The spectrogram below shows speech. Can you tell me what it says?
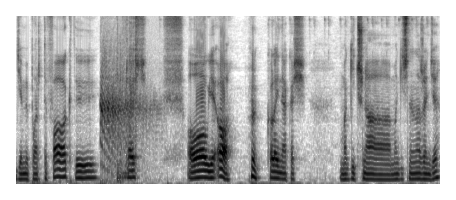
Idziemy po artefakty. Cześć. O, je, o. Hm, kolejna jakaś magiczna, magiczne narzędzie.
